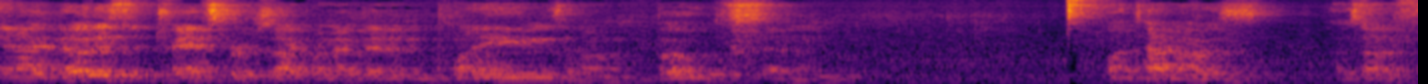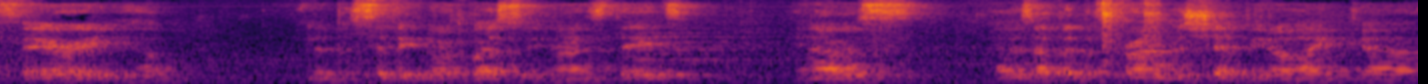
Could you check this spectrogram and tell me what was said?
and I noticed it transfers, like when I've been in planes and on boats, and one time I was, I was on a ferry up in the Pacific Northwest of the United States, and I was, I was up at the front of the ship, you know, like, uh,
